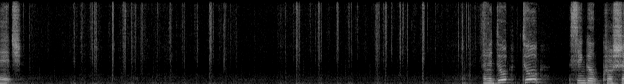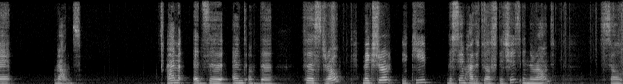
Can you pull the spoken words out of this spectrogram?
edge and we do two single crochet rounds. I'm at the end of the first row. Make sure you keep the same 112 stitches in the round. So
